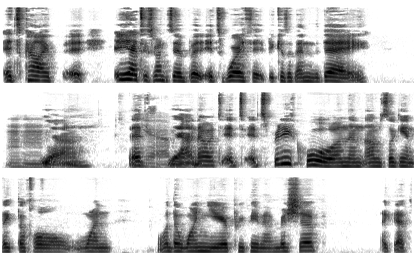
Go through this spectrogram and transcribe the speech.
It's kind of like it, yeah, it's expensive, but it's worth it because at the end of the day, mhm. yeah, that's Yeah. yeah, no, it's it's it's pretty cool. And then I was looking at like the whole one with the one year prepaid membership, like that's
